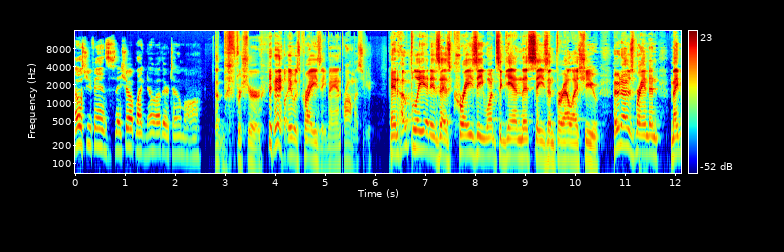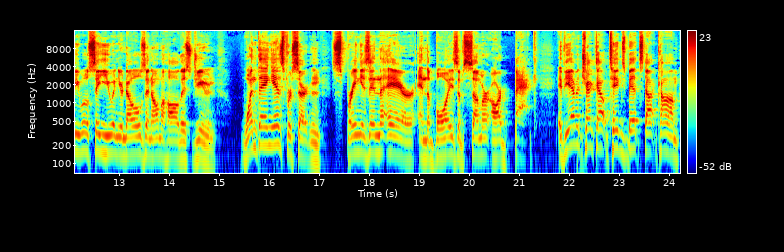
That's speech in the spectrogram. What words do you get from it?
LSU fans they show up like no other to Omaha. for sure. it was crazy, man. Promise you. And hopefully it is as crazy once again this season for LSU. Who knows, Brandon? Maybe we'll see you and your Noles in Omaha this June. One thing is for certain spring is in the air and the boys of summer are back. If you haven't checked out tigsbits.com,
